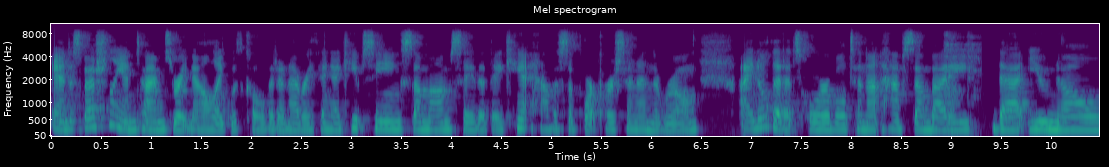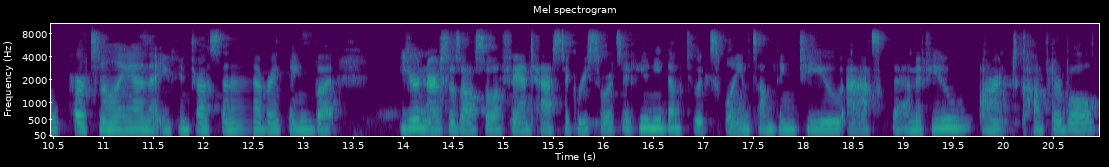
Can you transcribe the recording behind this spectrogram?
And especially in times right now, like with COVID and everything, I keep seeing some moms say that they can't have a support person in the room. I know that it's horrible to not have somebody that you know personally and that you can trust and everything, but your nurse is also a fantastic resource. If you need them to explain something to you, ask them. If you aren't comfortable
